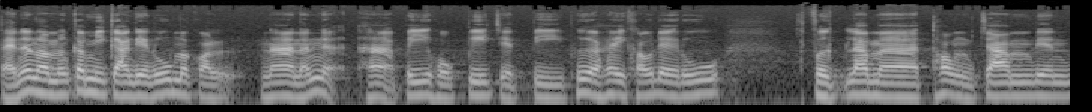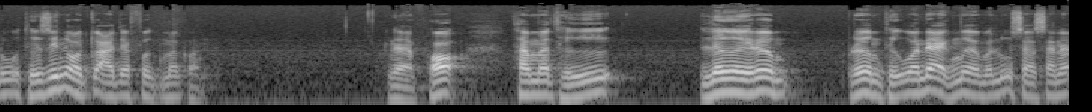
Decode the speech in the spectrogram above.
แต่แน่นอนมันก็มีการเรียนรู้มาก่อนหน้านั้นเนี่ยห้าปี 6 ปี 7 ปี เพื่อให้เขาได้รู้ฝึกละมาท่องจำเรียนรู้ถือศีลอดก็อาจจะฝึกมาก่อนนะเพราะถ้ามาถือเลยเริ่มเริ่มถือวันแรกเมื่อบรรลุศาสนา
